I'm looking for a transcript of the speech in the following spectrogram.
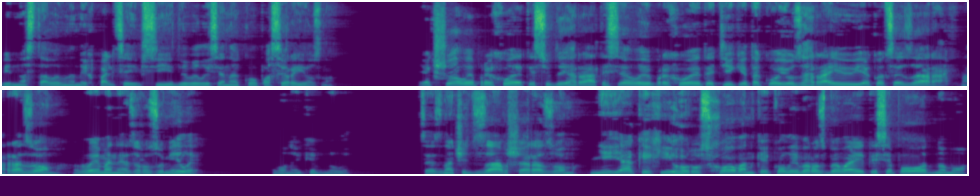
Він наставив на них пальця, і всі дивилися на копа серйозно. Якщо ви приходите сюди гратися, ви приходите тільки такою зграєю, як оце зараз. Разом. Ви мене зрозуміли? Вони кивнули. Це значить завше разом. Ніяких ігор у схованки, коли ви розбиваєтеся по одному.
